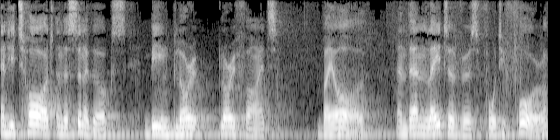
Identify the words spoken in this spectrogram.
And he taught in the synagogues, being glori- glorified by all. And then later, verse 44,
